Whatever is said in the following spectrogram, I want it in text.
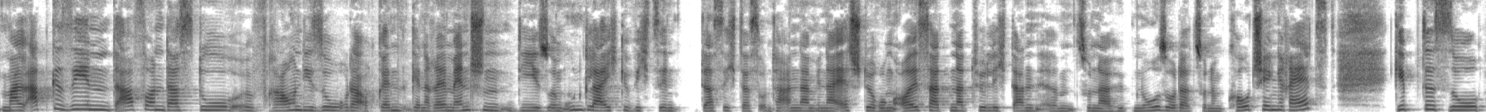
mal abgesehen davon, dass du äh, Frauen, die so oder auch gen generell Menschen, die so im Ungleichgewicht sind, dass sich das unter anderem in einer Essstörung äußert, natürlich dann ähm, zu einer Hypnose oder zu einem Coaching rätst. Gibt es so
